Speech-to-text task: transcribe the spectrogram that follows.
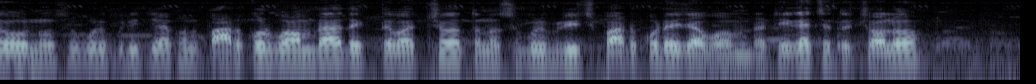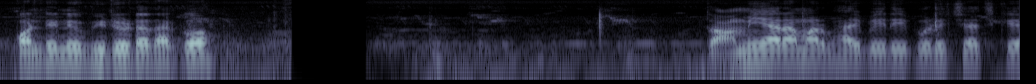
তো নসিপুর ব্রিজে এখন পার করব আমরা, দেখতে পাচ্ছ? তো নসিপুর ব্রিজ পার করে যাব আমরা, ঠিক আছে? তো চলো কন্টিনিউ ভিডিওটা থাকো। তো আমি আর আমার ভাই বেরিয়ে পড়েছি আজকে।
